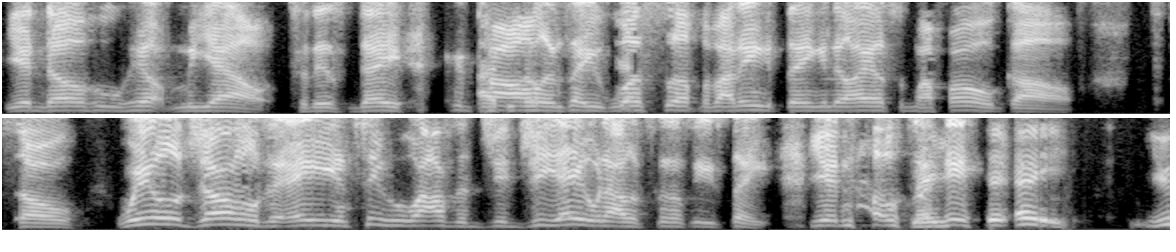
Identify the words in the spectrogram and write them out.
you know, who helped me out to this day. I can call and say what's up about anything, and they'll answer my phone call. So Will Jones at A and T, who I was a GA when I was at Tennessee State, you know. You, hey, you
